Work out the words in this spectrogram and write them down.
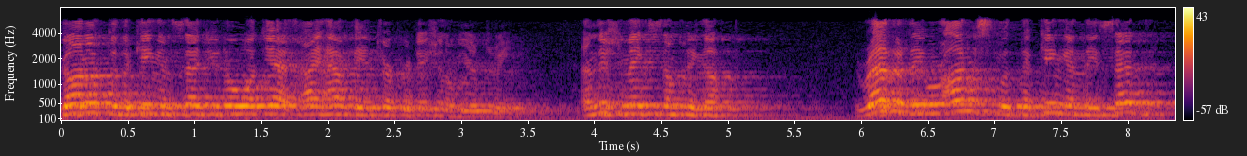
gone up to the king and said, you know what, yes, I have the interpretation of your dream. And just make something up. Rather, they were honest with the king and they said,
